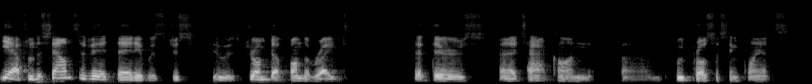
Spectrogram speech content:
yeah, from the sounds of it, that it was just it was drummed up on the right that there's an attack on um, food processing plants,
